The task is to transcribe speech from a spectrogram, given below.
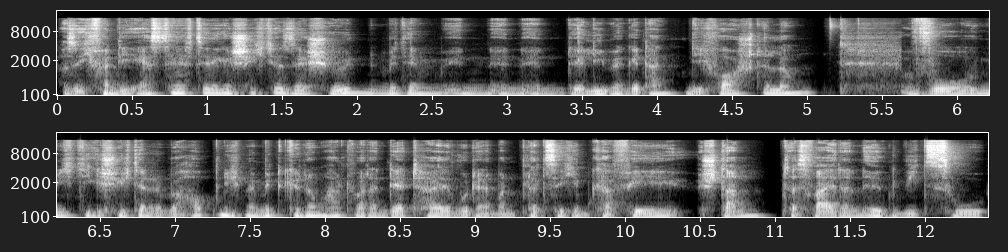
Also ich fand die erste Hälfte der Geschichte sehr schön mit dem in, in, in der Liebe in Gedanken, die Vorstellung. Wo mich die Geschichte dann überhaupt nicht mehr mitgenommen hat, war dann der Teil, wo der Mann plötzlich im Café stand. Das war ja dann irgendwie zu,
